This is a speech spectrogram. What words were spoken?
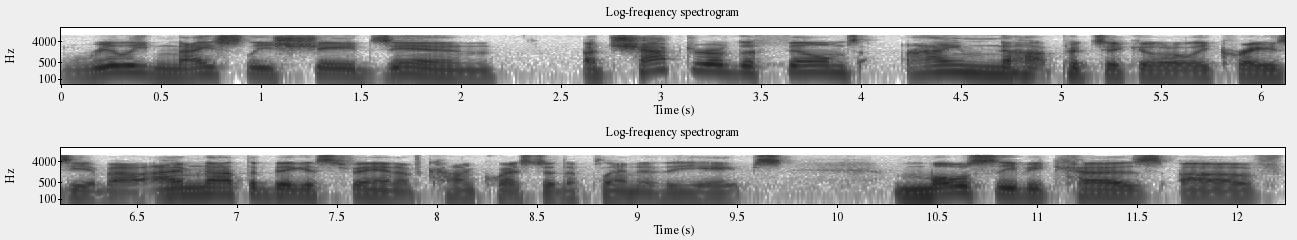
really nicely shades in a chapter of the films I'm not particularly crazy about. I'm not the biggest fan of Conquest of the Planet of the Apes, mostly because of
